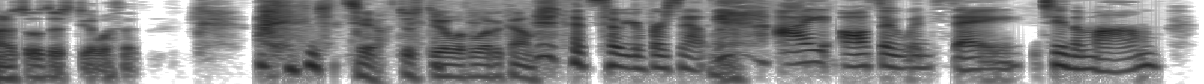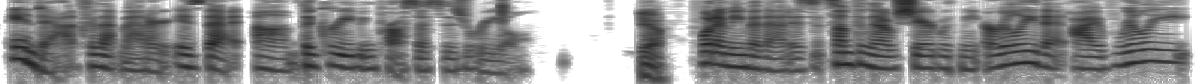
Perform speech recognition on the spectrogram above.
might as well just deal with it. Yeah. Just deal with what it comes. That's so your personality. Yeah. I also would say to the mom and dad, for that matter, is that um, the grieving process is real. What I mean by that is it's something that was shared with me early that I really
